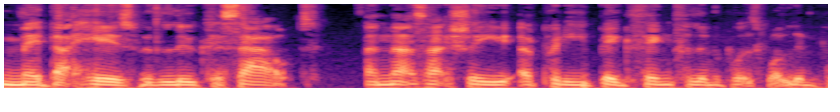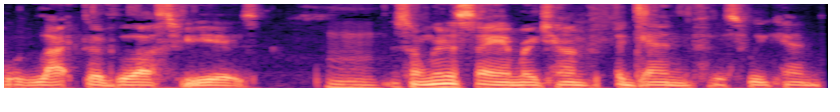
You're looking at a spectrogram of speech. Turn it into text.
made that his with Lucas out and that's actually a pretty big thing for Liverpool. It's what Liverpool lacked over the last few years. Mm. So I'm going to say Emre Can again for this weekend,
